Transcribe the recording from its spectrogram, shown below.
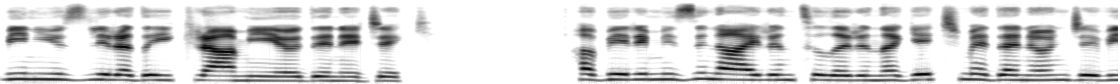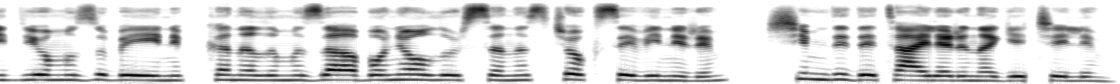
1100 lirada ikramiye ödenecek. Haberimizin ayrıntılarına geçmeden önce videomuzu beğenip kanalımıza abone olursanız çok sevinirim. Şimdi detaylarına geçelim.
